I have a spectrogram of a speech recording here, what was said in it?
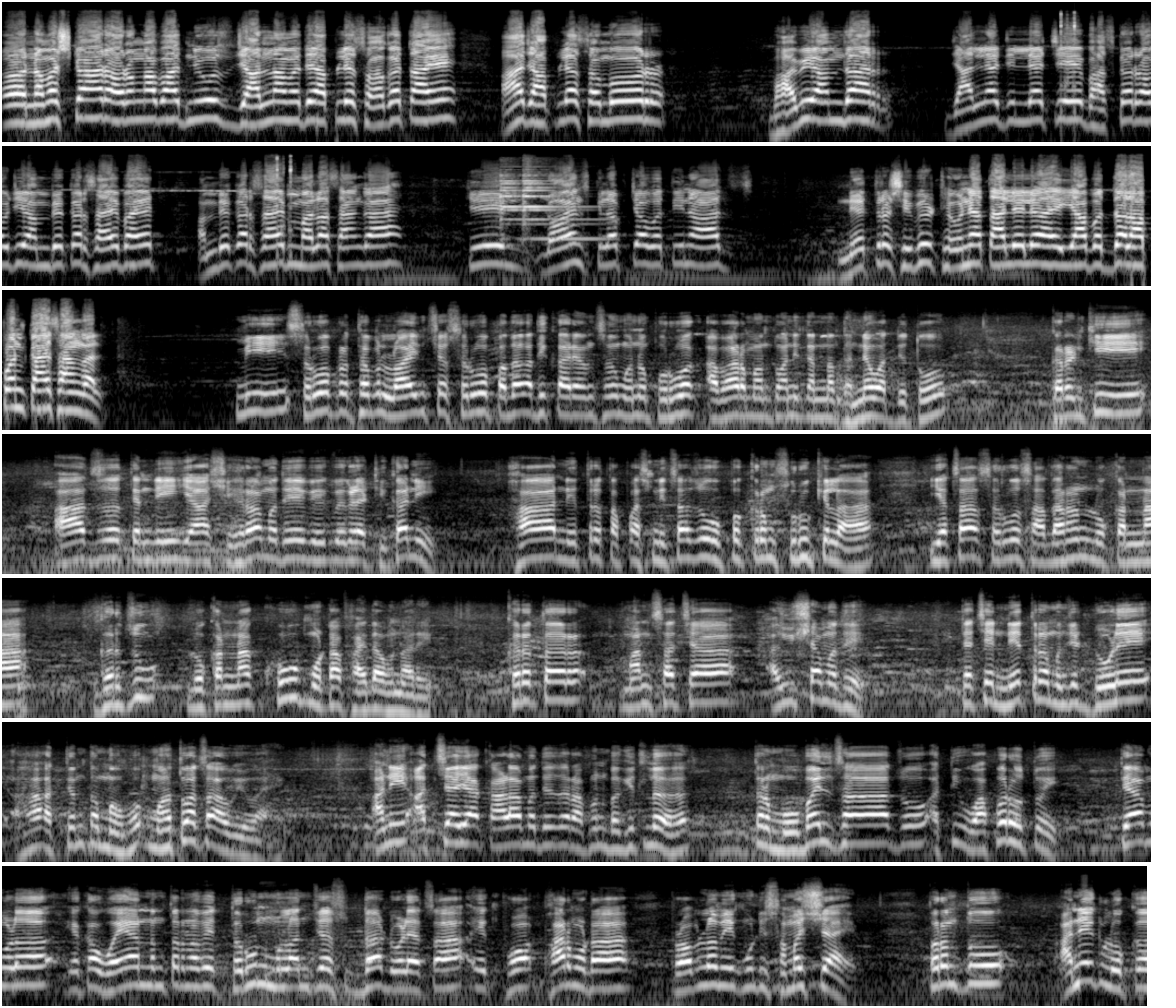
नमस्कार औरंगाबाद न्यूज जालनामध्ये आपले स्वागत आहे. आज आपल्यासमोर भावी आमदार जालना जिल्ह्याचे भास्कररावजी आंबेकर साहेब आहेत. आंबेकर साहेब मला सांगा की लॉयन्स क्लबच्या वतीनं आज नेत्र शिबिर ठेवण्यात आलेलं आहे. याबद्दल आपण काय सांगाल? मी सर्वप्रथम लॉयन्सच्या सर्व पदाधिकाऱ्यांचं मनपूर्वक आभार मानतो आणि त्यांना धन्यवाद देतो. कारण की आज त्यांनी या शहरामध्ये वेगवेगळ्या ठिकाणी हा नेत्र तपासणीचा जो उपक्रम सुरू केला याचा सर्वसाधारण लोकांना गरजू लोकांना खूप मोठा फायदा होणार आहे. खरं तर माणसाच्या आयुष्यामध्ये त्याचे नेत्र म्हणजे डोळे हा अत्यंत मह महत्त्वाचा अवयव आहे. आणि आजच्या या काळामध्ये जर आपण बघितलं तर मोबाईलचा जो अति वापर होतो आहे त्यामुळं एका वयानंतर नव्हे तरुण मुलांच्या सुद्धा डोळ्याचा एक फॉ फार मोठा प्रॉब्लेम एक मोठी समस्या आहे. परंतु अनेक लोक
